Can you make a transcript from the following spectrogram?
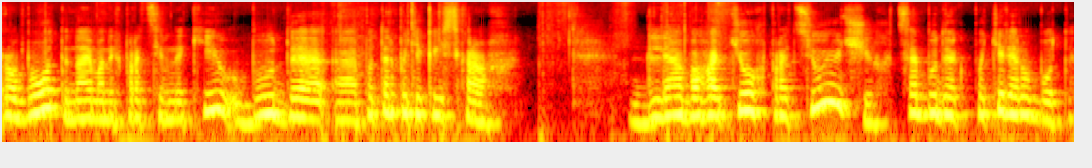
роботи найманих працівників буде е, потерпить якийсь крах. Для багатьох працюючих це буде як потеря роботи.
